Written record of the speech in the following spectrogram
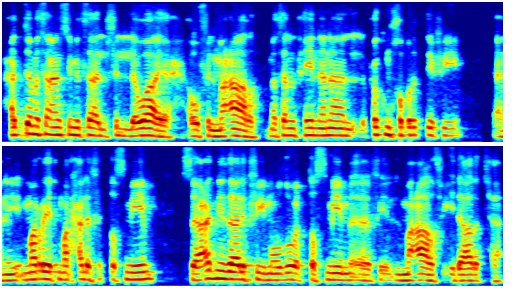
حتى مثلا على سبيل المثال في اللوائح أو في المعارض مثلا الحين أنا بحكم خبرتي في يعني مريت مرحلة في التصميم ساعدني ذلك في موضوع التصميم آه، في المعارض في إدارتها.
